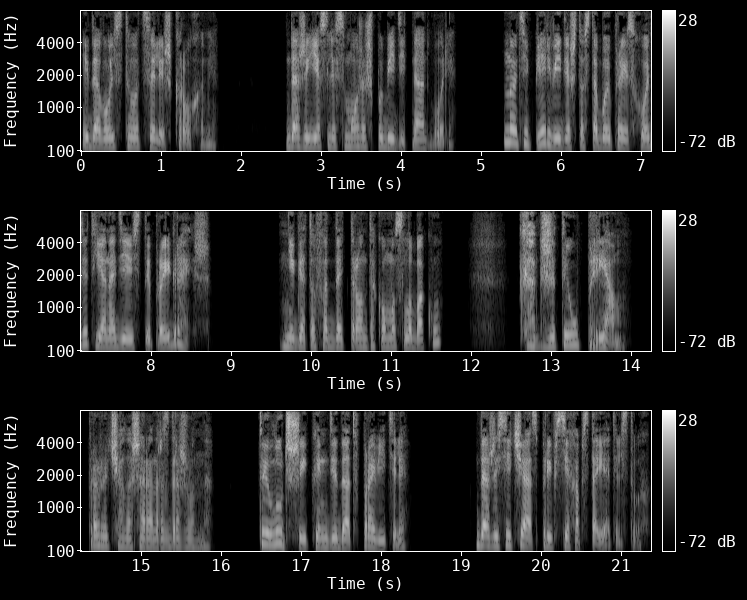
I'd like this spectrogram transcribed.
и довольствоваться лишь крохами. Даже если сможешь победить на отборе. Но теперь, видя, что с тобой происходит, я надеюсь, ты проиграешь. Не готов отдать трон такому слабаку? Как же ты упрям, прорычала Шаран раздраженно. Ты лучший кандидат в правители. Даже сейчас, при всех обстоятельствах.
